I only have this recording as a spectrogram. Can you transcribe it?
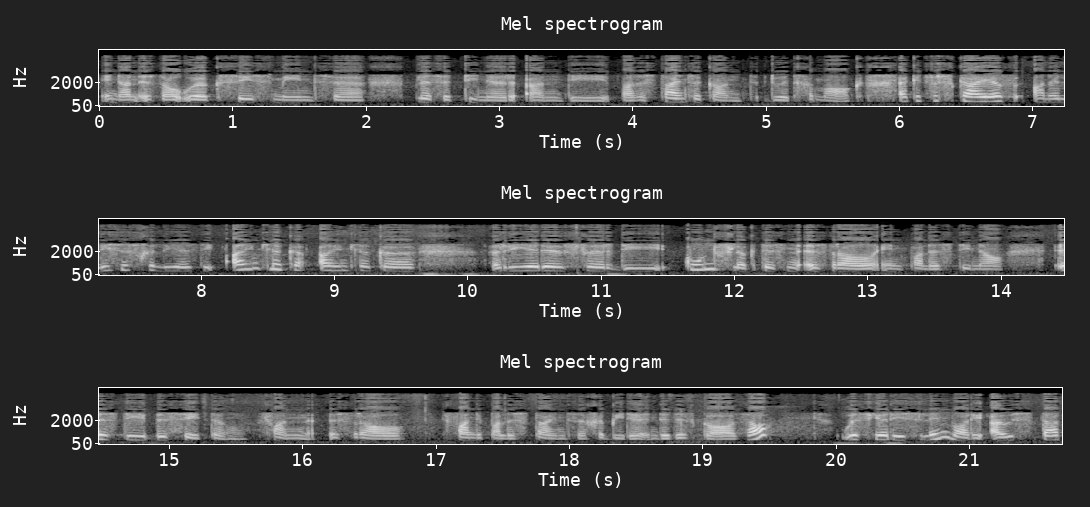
En dan is daar ook 6 mense plus 'n tiener aan die Palestynse kant doodgemaak. Ek het verskeie analises gelees die eintlike eintlike rede vir die konflik tussen Israel en Palestina is die besetting van Israel van die Palestynse gebiede en dit is Gaza, Oos-Jerusalem waar die ou stad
